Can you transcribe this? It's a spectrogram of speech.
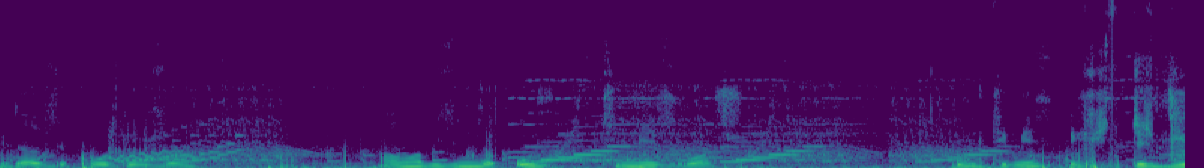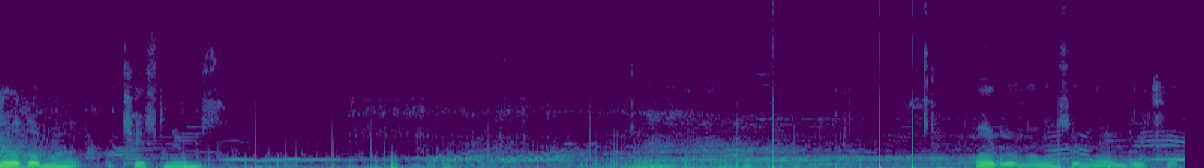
Birazcık vurdu bize. Ama bizim de ultimiz var. Ultimiz eşittir bir adamı kesmemiz. Pardon ama seni öldüreceğim.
